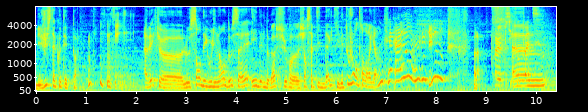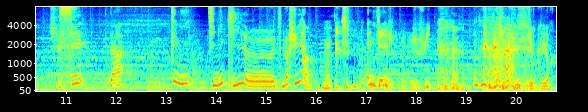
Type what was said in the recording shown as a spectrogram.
Il est juste à côté de toi. Avec euh, le sang dégoulinant de Sae et d'Eldebaf sur, euh, sur sa petite dague qu'il est toujours en train de regarder. voilà. Le psychopathe. Euh, c'est à Timmy. Timmy qui, euh, qui doit fuir. Hmm. Paniqué. Je, je fuis. je, fuis, je cure.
